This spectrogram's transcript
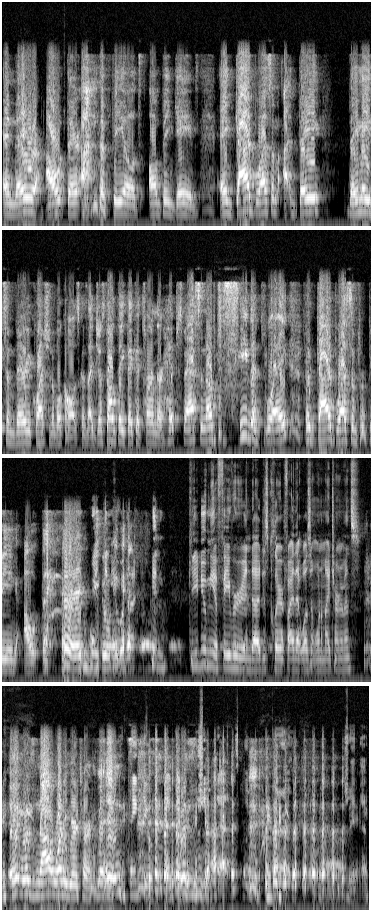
and they were out there on the fields umping games. And God bless them. They they made some very questionable calls because I just don't think they could turn their hips fast enough to see the play. But God bless them for being out there and doing it. Can, can you do me a favor and uh, just clarify that wasn't one of my tournaments? It was not one of your tournaments. Thank you. I It was appreciate not. that. Appreciate that.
